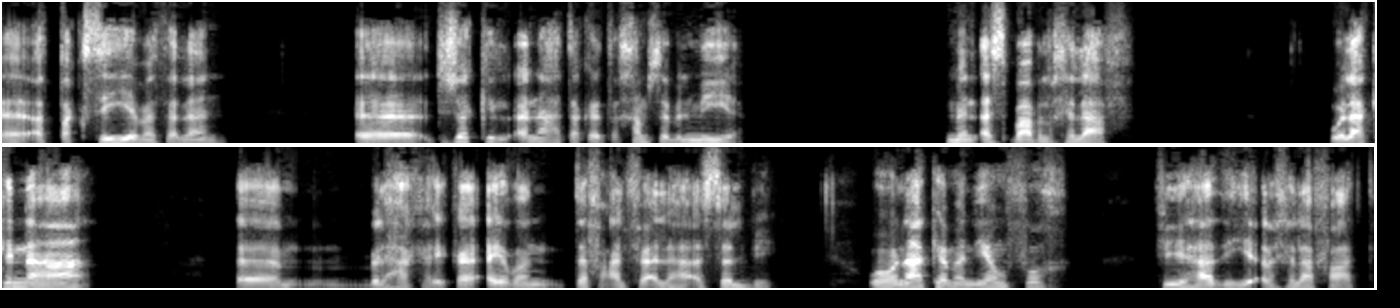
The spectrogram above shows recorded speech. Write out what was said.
آه، الطقسية مثلا آه، تشكل أنا أعتقد خمسة بالمية من أسباب الخلاف. ولكنها بالحقيقة أيضا تفعل فعلها السلبي. وهناك من ينفخ في هذه الخلافات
